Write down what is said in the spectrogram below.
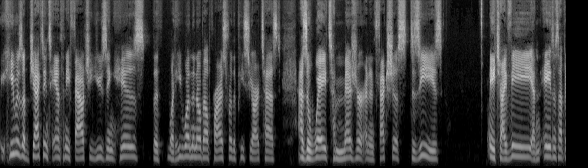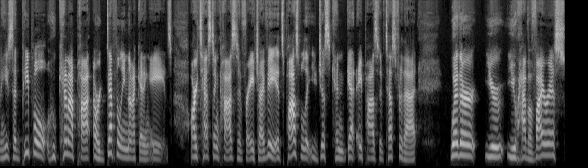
he was objecting to Anthony Fauci using his the what he won the Nobel Prize for the PCR test as a way to measure an infectious disease HIV and AIDS and stuff. And he said people who cannot pot are definitely not getting AIDS are testing positive for HIV. It's possible that you just can get a positive test for that, whether you you have a virus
